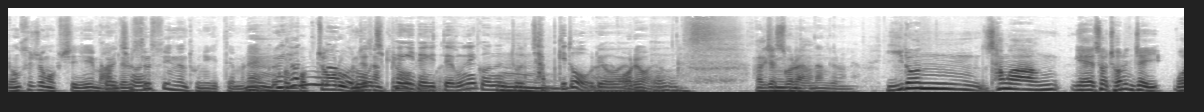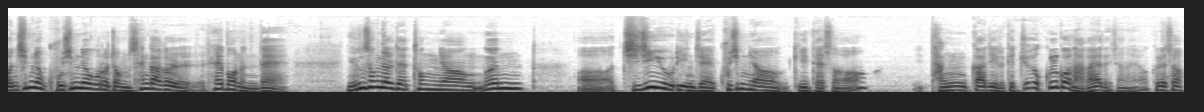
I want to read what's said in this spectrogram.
영수증 없이 마음대로 그렇죠. 쓸수 있는 돈이기 때문에 음. 그리고 법적으로 문제 집행이 되기 거죠. 때문에 그거는 음. 또 잡기도 어려워요. 네, 어려워요. 예. 알겠습니다. 증거를 안 남겨놓으면. 이런 상황에서 저는 이제 원심력, 구심력으로 좀 생각을 해보는데 윤석열 대통령은 어 지지율이 이제 구심력이 돼서 당까지 이렇게 쭉 끌고 나가야 되잖아요. 그래서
